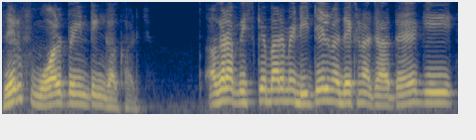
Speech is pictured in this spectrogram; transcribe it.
सिर्फ़ वॉल पेंटिंग का खर्च। अगर आप इसके बारे में डिटेल में देखना चाहते हैं कि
